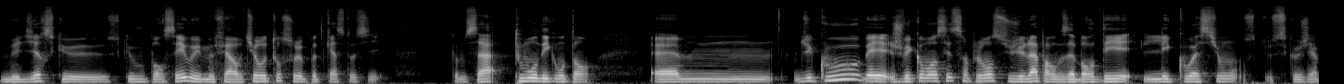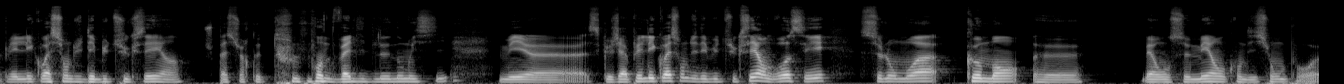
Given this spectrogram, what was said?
dire ce que, ce que vous pensez, oui, me faire un petit retour sur le podcast aussi. Comme ça, tout le monde est content. Euh, du coup, ben, je vais commencer simplement ce sujet-là par vous aborder l'équation, ce que, j'ai appelé l'équation du début de succès. Hein. Je suis pas sûr que tout le monde valide le nom ici, mais euh, ce que j'ai appelé l'équation du début de succès, en gros, c'est selon moi comment euh, ben, on se met en condition pour,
